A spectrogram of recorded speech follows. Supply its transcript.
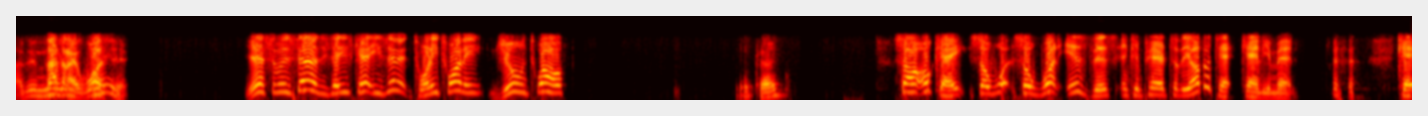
I didn't not know that I was wasn't. it. Yes, that's what he says. He says he's he's in it. 2020, June 12th. Okay. So okay, so what so what is this in compared to the other ta- Candymen? Can,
